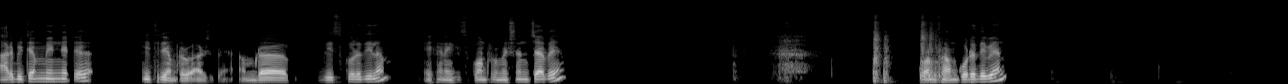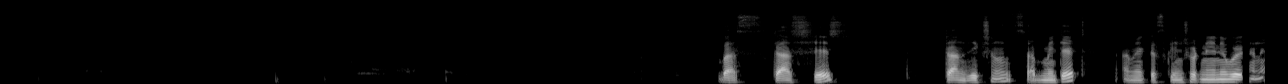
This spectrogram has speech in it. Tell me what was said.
আরবিটা মেননেটে ইথিরিয়ামটা আসবে। আমরা ব্রিজ করে দিলাম। এখানে কিছু কনফার্মেশন চাবে। কনফার্ম করে দেবেন। বাস, কাজ শেষ। ট্রানজেকশন সাবমিটেড আমি একটা স্ক্রিনশট নিয়ে নেব এখানে।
